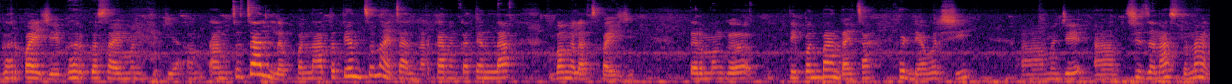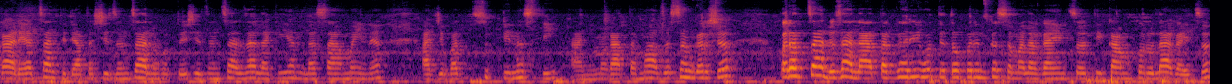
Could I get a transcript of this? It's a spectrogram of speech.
घर पाहिजे. घर कसं आहे म्हणते की आम आमचं चाललं पण आता त्यांचं नाही चालणार कारण का त्यांना बंगलाच पाहिजे. तर मग ते पण बांधायचा पुढल्या वर्षी. म्हणजे सीझन असतो ना गाड्या चालते ते आता सीझन चालू होते सीझन चालू झाला की यांना सहा महिने अजिबात सुट्टी नसती. आणि मग आता माझा संघर्ष परत चालू झाला. आता घरी होते तोपर्यंत कसं मला गायचं ती काम करू लागायचं.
